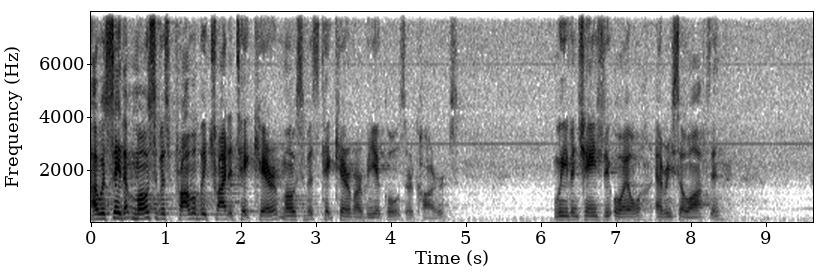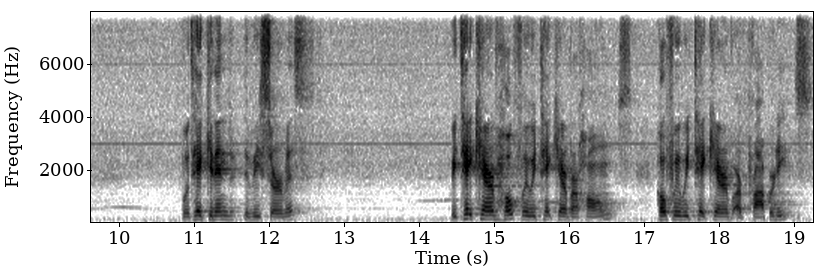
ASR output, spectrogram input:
I would say that most of us probably try to take care, most of us take care of our vehicles or cars. We even change the oil every so often. We'll take it in to be serviced. We take care of, hopefully, we take care of our homes. Hopefully, we take care of our properties.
